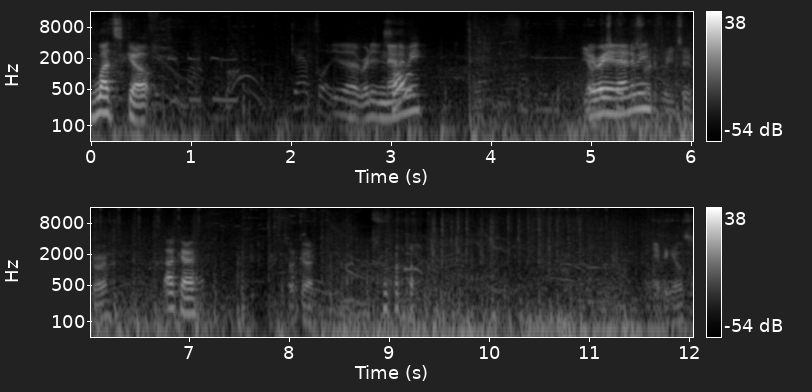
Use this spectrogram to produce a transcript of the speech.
Let's go. Yeah, ready to Troll? enemy? Yeah, You ready, an enemy? Ready for you too, bro. Okay. It's okay. Epic heals.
